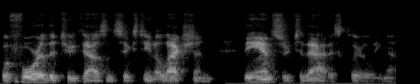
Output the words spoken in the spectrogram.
before the 2016 election? The answer to that is clearly no.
